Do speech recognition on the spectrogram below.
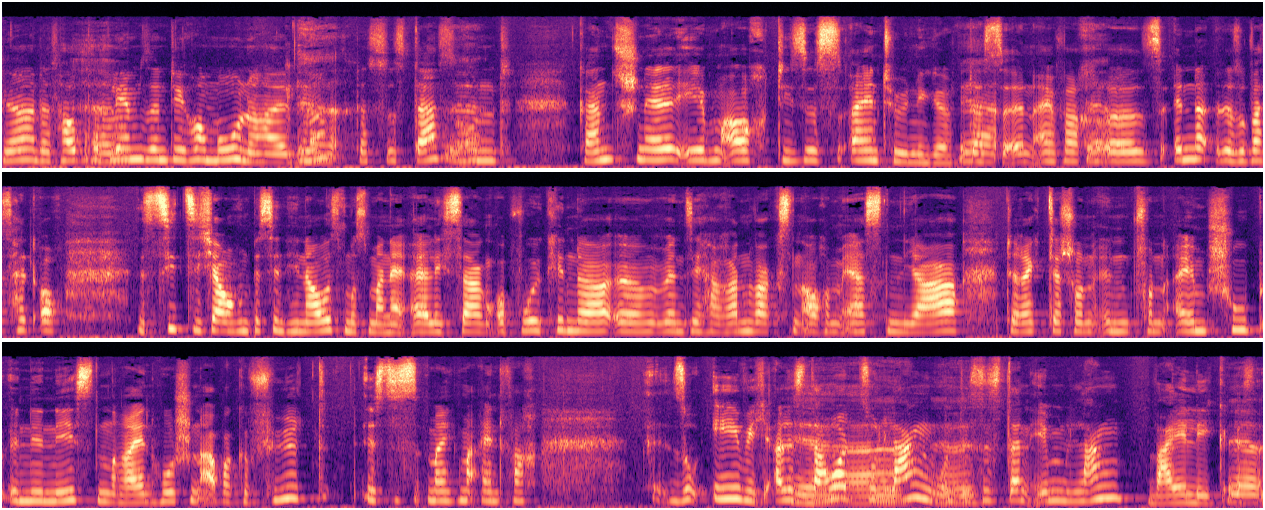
Ja, das Hauptproblem sind die Hormone halt. Ne? Ja. Das ist das Ja. und ganz schnell eben auch dieses Eintönige. Ja. Das äh, einfach, äh, ändert, also was halt auch, es zieht sich ja auch ein bisschen hinaus, muss man ja ehrlich sagen, obwohl Kinder, äh, wenn sie heranwachsen, auch im ersten Jahr direkt ja schon in, von einem Schub in den nächsten reinhuschen, aber gefühlt ist es manchmal einfach so ewig, alles Ja, dauert so lang ja. und es ist dann eben langweilig. Ja. Es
